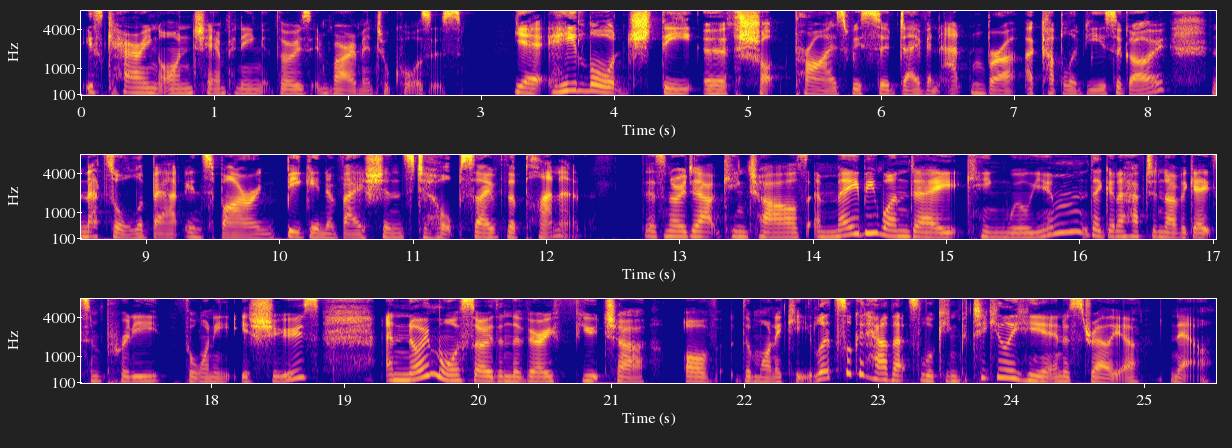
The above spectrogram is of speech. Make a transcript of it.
is carrying on championing those environmental causes. Yeah, he launched the Earthshot Prize with Sir David Attenborough a couple of years ago, and that's all about inspiring big innovations to help save the planet. There's no doubt King Charles and maybe one day King William, they're going to have to navigate some pretty thorny issues, and no more so than the very future of the monarchy. Let's look at how that's looking, particularly here in Australia now.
